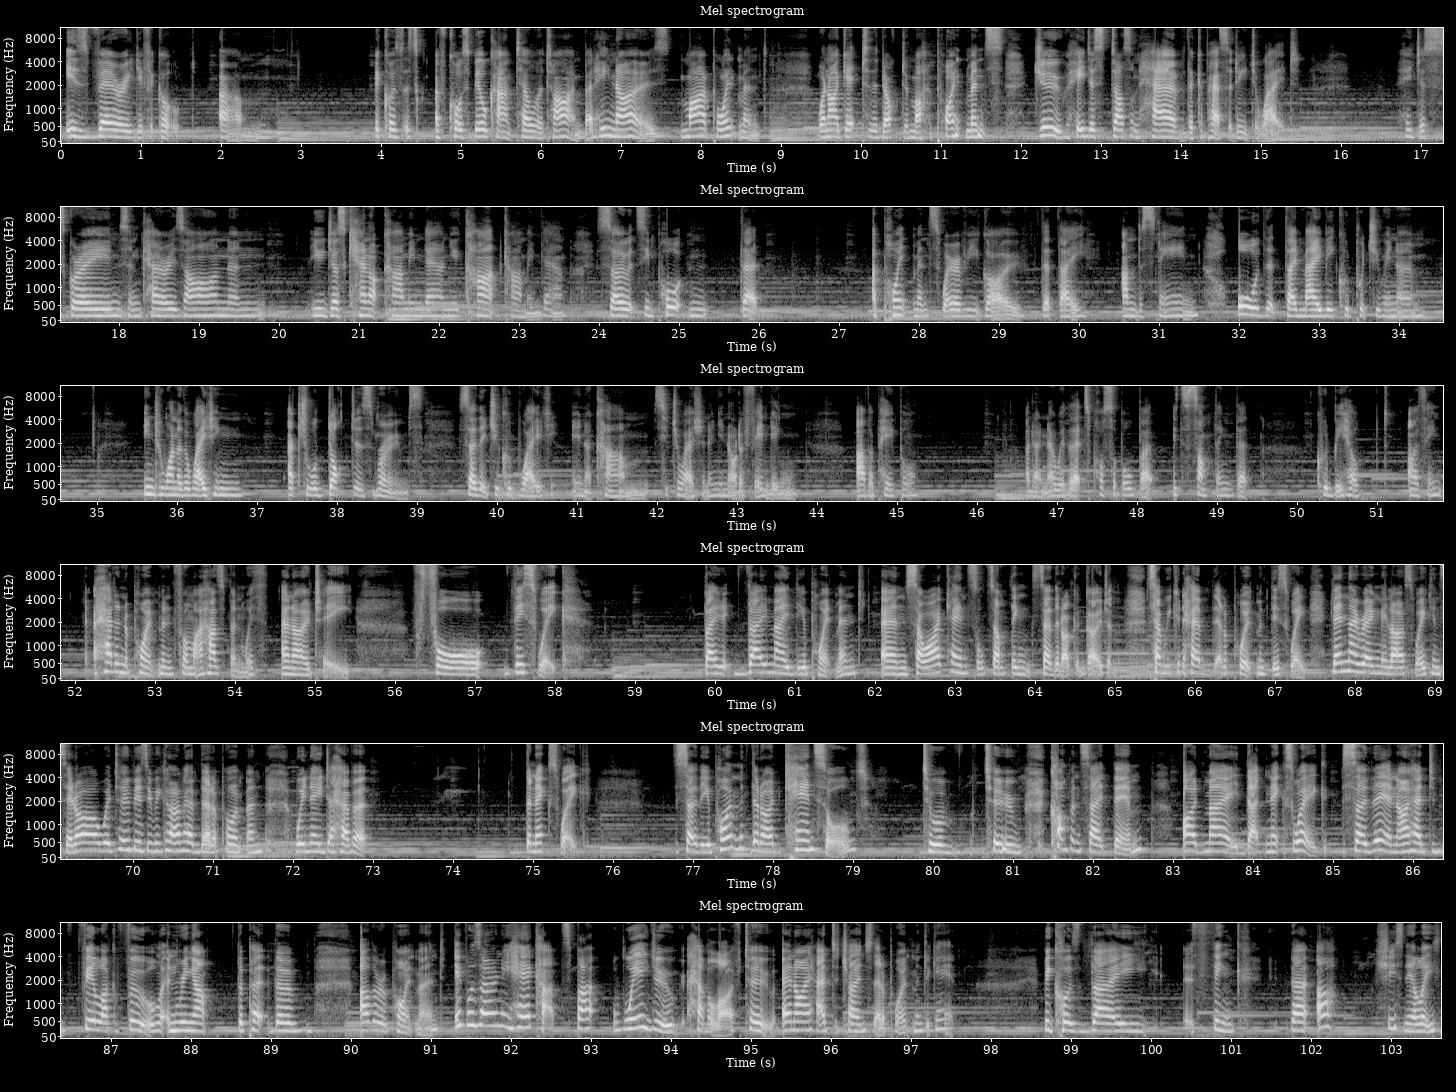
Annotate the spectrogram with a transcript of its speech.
is very difficult um, because, it's, of course, Bill can't tell the time, but he knows my appointment. When I get to the doctor, my appointment's due. He just doesn't have the capacity to wait. He just screams and carries on, and you just cannot calm him down. You can't calm him down. So it's important that appointments, wherever you go, that they understand, or that they maybe could put you in a, into one of the waiting actual doctor's rooms so that you could wait in a calm situation and you're not offending other people. I don't know whether that's possible, but it's something that could be helped, I think. I had an appointment for my husband with an OT for this week. They, they made the appointment and so I cancelled something so that I could go to, so we could have that appointment this week. Then they rang me last week and said, oh, we're too busy, we can't have that appointment. We need to have it the next week. So the appointment that I'd cancelled to, to compensate them, I'd made that next week. So then I had to feel like a fool and ring up the, the other appointment. It was only haircuts, but we do have a life too. And I had to change that appointment again because they think that, oh, she's nearly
